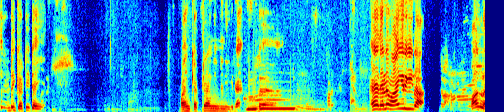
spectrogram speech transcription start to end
ரெண்டையும் கட்டிட்டாங்க. வாங்கி கட்டுறாங்கன்னு நினைக்கிறேன். என்ன வாங்கிருக்கீங்களா வாங்கல.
